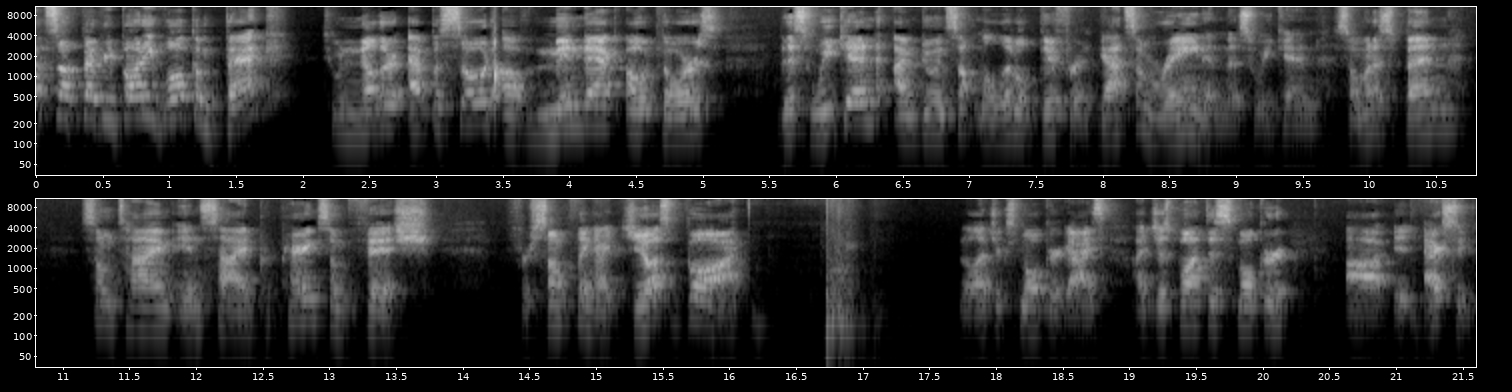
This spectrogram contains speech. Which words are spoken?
What's up everybody? Welcome back to another episode of MinnDak Outdoors. This weekend I'm doing something a little different. Got some rain in this weekend, so I'm gonna spend some time inside preparing some fish for something I just bought. An electric smoker, guys. I just bought this smoker. Uh, it actually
